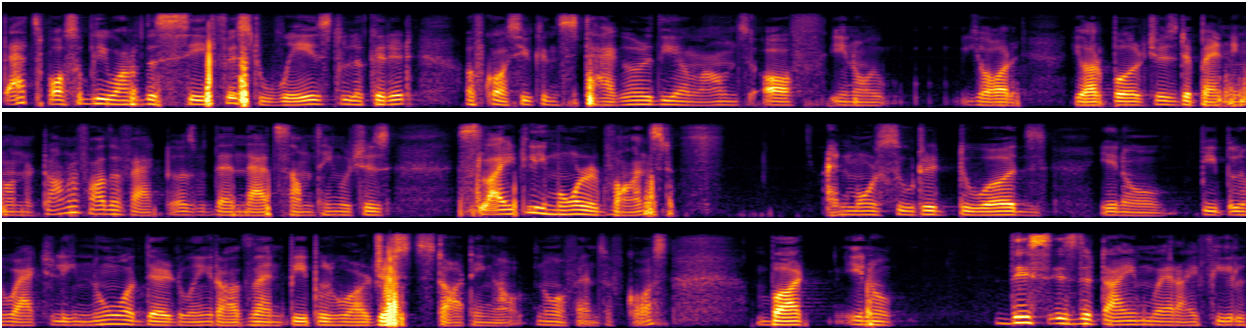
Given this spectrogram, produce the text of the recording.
that's possibly one of the safest ways to look at it. Of course you can stagger the amounts of you know your your purchase depending on a ton of other factors but then that's something which is slightly more advanced and more suited towards you know people who actually know what they're doing rather than people who are just starting out no offense of course but you know this is the time where I feel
